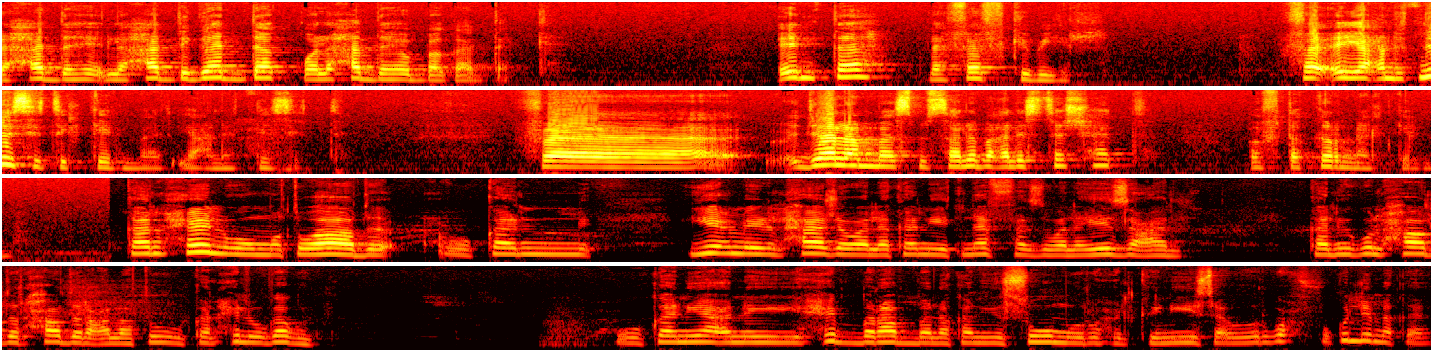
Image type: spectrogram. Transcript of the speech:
لحد هي لحد جدك ولا حد هيبقى جدك انت لفاف كبير. فيعني اتنست الكلمة دي، يعني اتنست فجاء لما اسم الصليب عليه استشهد افتكرنا الكلمة. كان حلو ومتواضع وكان يعمل الحاجة ولا كان يتنفذ ولا يزعل. كان يقول حاضر حاضر على طول. كان حلو قوي. وكان يعني يحب ربنا كان يصوم ويروح الكنيسة ويروح في كل مكان.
